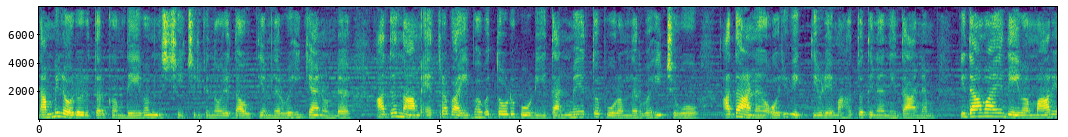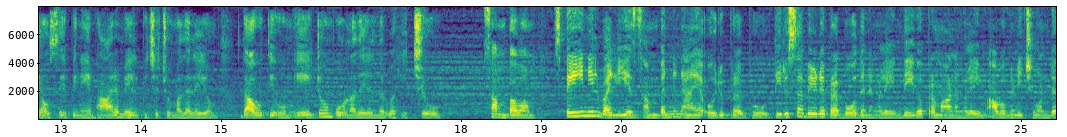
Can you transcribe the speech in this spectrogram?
നമ്മിൽ ഓരോരുത്തർക്കും ദൈവം നിശ്ചയിച്ചിരിക്കുന്ന ഒരു ദൗത്യം നിർവഹിക്കാനുണ്ട്. അത് നാം എത്ര വൈഭവത്തോടു കൂടി തന്മയത്വപൂർവം നിർവഹിച്ചുവോ അതാണ് ഒരു വ്യക്തിയുടെ മഹത്വത്തിന് നിദാനം. പിതാവായ ദൈവം മാറി ഔസേപ്പിനെ ഭാരമേൽപ്പിച്ച ചുമതലയും ദൗത്യവും ഏറ്റവും പൂർണതയിൽ നിർവഹിച്ചു. സംഭവം സ്പെയിനിൽ വലിയ സമ്പന്നനായ ഒരു പ്രഭു തിരുസഭയുടെ പ്രബോധനങ്ങളെയും ദൈവപ്രമാണങ്ങളെയും അവഗണിച്ചുകൊണ്ട്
